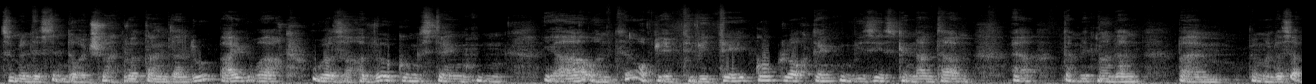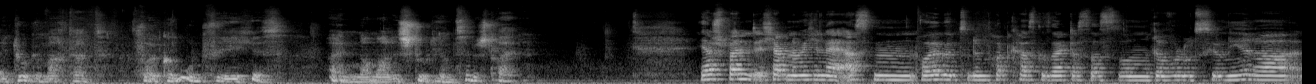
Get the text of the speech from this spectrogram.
zumindest in Deutschland. Wird dann, dann beigebracht, Ursache-Wirkungsdenken, ja, und Objektivität, Gucklochdenken, wie Sie es genannt haben, ja, damit man dann beim, wenn man das Abitur gemacht hat, vollkommen unfähig ist, ein normales Studium zu bestreiten. Ja, spannend. Ich habe nämlich in der ersten Folge zu dem Podcast gesagt, dass das so ein revolutionärer,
